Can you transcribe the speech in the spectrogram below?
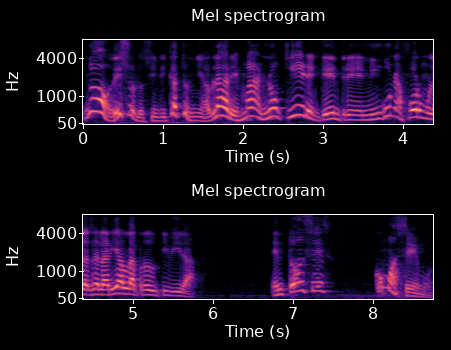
No, de eso los sindicatos ni hablar, es más, no quieren que entre en ninguna fórmula salarial la productividad. Entonces, ¿Cómo hacemos?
